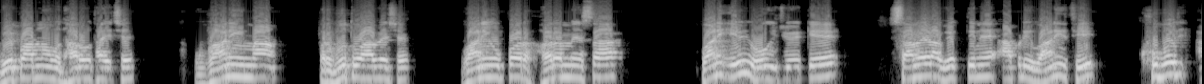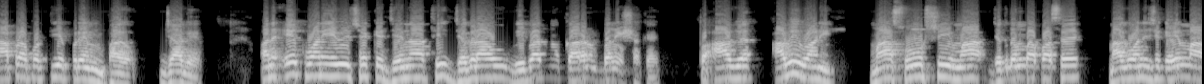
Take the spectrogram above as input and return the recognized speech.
વેપારનો વધારો થાય છે. વાણીમાં પ્રભુત્વ આવે છે. વાણી ઉપર હર હંમેશા વાણી એવી હોવી જોઈએ કે સામેવાળા વ્યક્તિને આપણી વાણીથી ખૂબ જ આપણા પ્રત્યે પ્રેમ ભાવ જાગે. અને એક વાણી એવી છે કે જેનાથી ઝઘડાઓ, વિવાદનું કારણ બની શકે. તો આવી વાણી માં સોળશી, માં જગદંબા પાસે માગવાની છે કે એમાં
